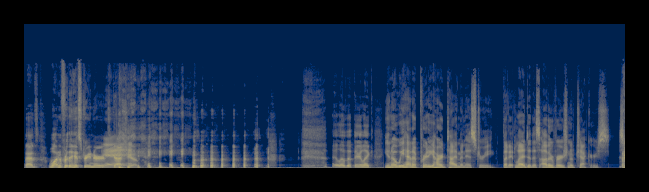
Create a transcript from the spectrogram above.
That's one for the history nerds. Yeah. Gotcha. I love that they're like, you know, we had a pretty hard time in history, but it led to this other version of checkers. So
